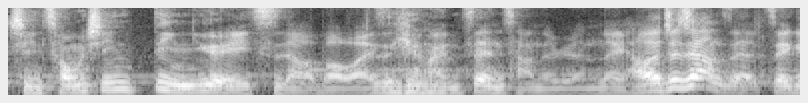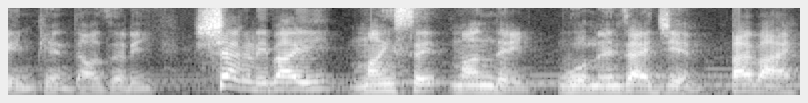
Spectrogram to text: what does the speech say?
请重新订阅一次好不好？我还是一个蛮正常的人类。好了，就这样子，这个影片到这里，下个礼拜一 Mindset Monday，我们再见，拜拜。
